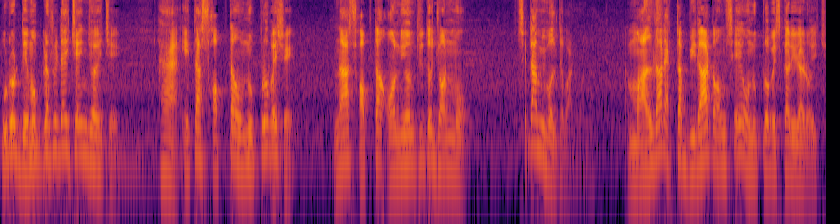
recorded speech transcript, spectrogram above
পুরো ডেমোগ্রাফিটাই চেঞ্জ হয়েছে। হ্যাঁ এটা সবটা অনুপ্রবেশে, না সবটা অনিয়ন্ত্রিত জন্ম, সেটা আমি বলতে পারব না। মালদার একটা বিরাট অংশে অনুপ্রবেশকারীরা রয়েছে।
